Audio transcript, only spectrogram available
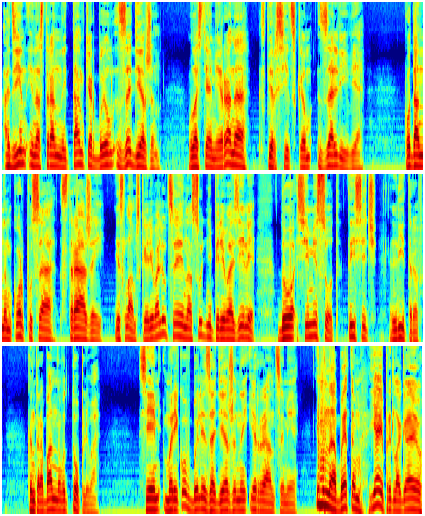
один иностранный танкер был задержан властями Ирана в Персидском заливе. По данным корпуса стражей исламской революции на судне перевозили до 700 тысяч литров контрабандного топлива. Семь моряков были задержаны иранцами – Именно об этом я и предлагаю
